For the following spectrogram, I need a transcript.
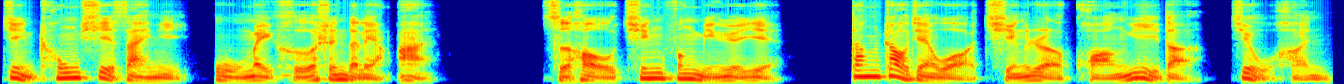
尽冲泻在你妩媚河身的两岸。此后清风明月夜，当照见我情热狂溢的旧痕。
